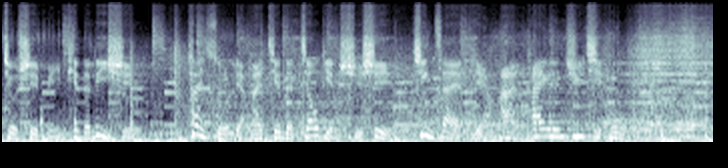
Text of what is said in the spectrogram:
就是明天的历史，探索两岸间的焦点时事，尽在《两岸 ING》节目。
